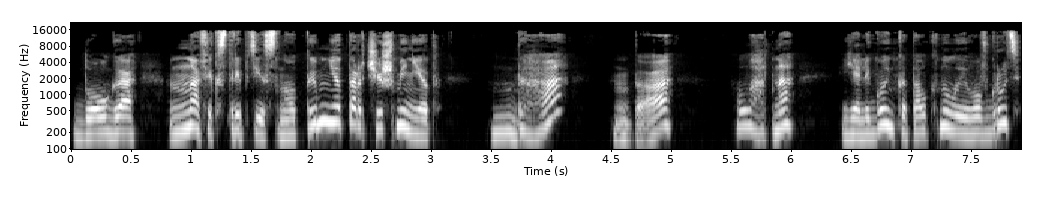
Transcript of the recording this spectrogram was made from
Долго. Нафиг стриптиз, но ты мне торчишь минет». «Да?» «Да». «Ладно». Я легонько толкнула его в грудь,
